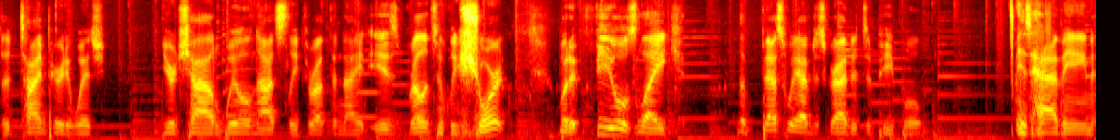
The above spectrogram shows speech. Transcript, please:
the time period in which your child will not sleep throughout the night is relatively short, but it feels like the best way I've described it to people is having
